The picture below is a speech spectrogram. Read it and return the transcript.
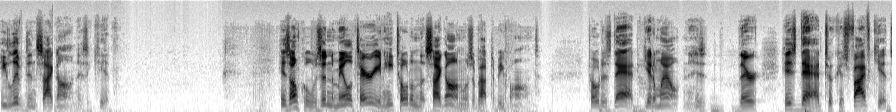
He lived in Saigon as a. His uncle was in the military and he told him that Saigon was about to be bombed. Told his dad to get him out and his their his dad took his five kids,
